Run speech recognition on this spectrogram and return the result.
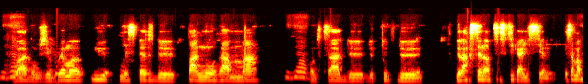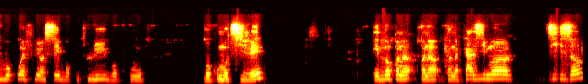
Mhm. Donc, j'ai vraiment eu une espèce de panorama mhm. comme ça de, de, toute, de, de la scène artistique haïtienne. Et ça m'a mhm. beaucoup influencé, beaucoup plu, beaucoup, beaucoup motivé. Et donc, pendant, pendant, pendant quasiment dix ans,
